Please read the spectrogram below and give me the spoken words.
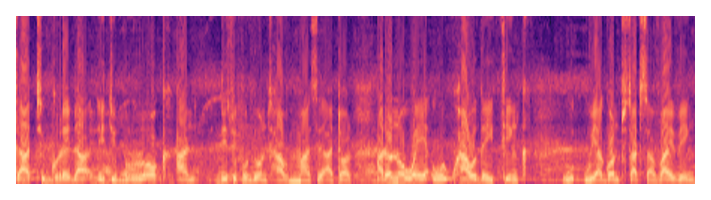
that grader. It broke, and these people don't have mercy at all. I don't know where how they think we are going to start surviving.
